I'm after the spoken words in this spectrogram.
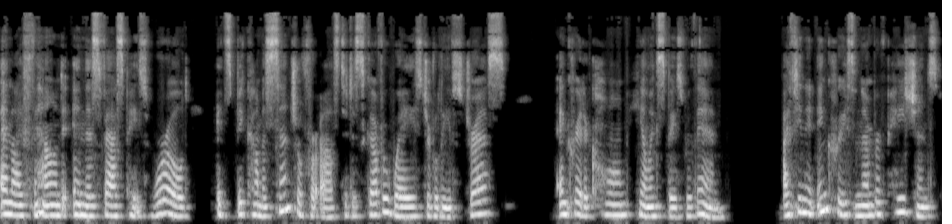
And I found in this fast paced world, it's become essential for us to discover ways to relieve stress and create a calm, healing space within. I've seen an increase in the number of patients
